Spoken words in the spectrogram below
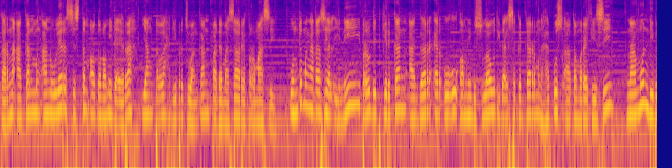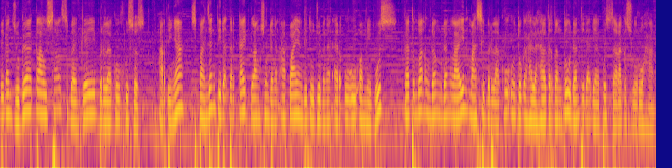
karena akan menganulir sistem otonomi daerah yang telah diperjuangkan pada masa reformasi. Untuk mengatasi hal ini, perlu dipikirkan agar RUU Omnibus Law tidak sekedar menghapus atau merevisi, namun diberikan juga klausal sebagai berlaku khusus. Artinya, sepanjang tidak terkait langsung dengan apa yang dituju dengan RUU Omnibus, ketentuan undang-undang lain masih berlaku untuk hal-hal tertentu dan tidak dihapus secara keseluruhan.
